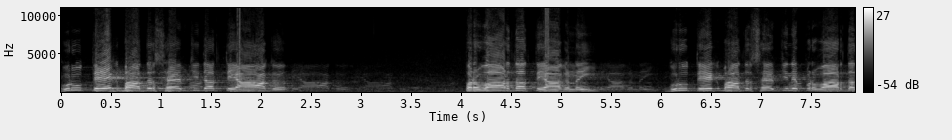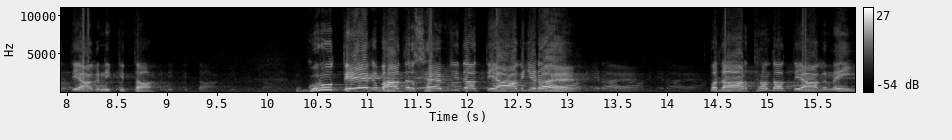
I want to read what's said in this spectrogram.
ਗੁਰੂ ਤੇਗ ਬਹਾਦਰ ਸਾਹਿਬ ਜੀ ਦਾ ਤਿਆਗ, ਪਰਿਵਾਰ ਦਾ ਤਿਆਗ ਨਹੀਂ। ਗੁਰੂ ਤੇਗ ਬਹਾਦਰ ਸਾਹਿਬ ਜੀ ਨੇ ਪਰਿਵਾਰ ਦਾ ਤਿਆਗ ਨਹੀਂ ਕੀਤਾ। ਗੁਰੂ ਤੇਗ ਬਹਾਦਰ ਸਾਹਿਬ ਜੀ ਦਾ ਤਿਆਗ ਜਿਹੜਾ ਹੈ, ਪਦਾਰਥਾਂ ਦਾ ਤਿਆਗ ਨਹੀਂ।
